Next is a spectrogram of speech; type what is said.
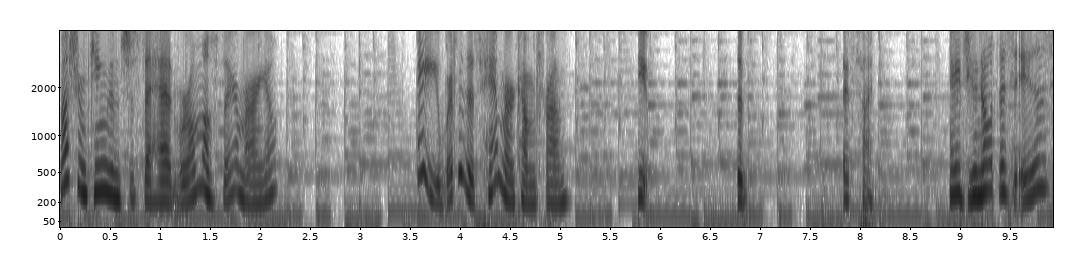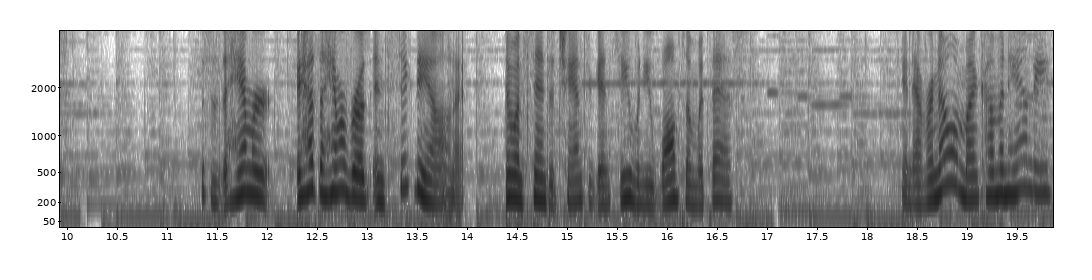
Mushroom Kingdom's just ahead. We're almost there, Mario. Hey, where did this hammer come from? It's fine. Hey, do you know what this is? This is the hammer. It has the Hammer Bros insignia on it. No one stands a chance against you when you womp them with this. You never know, it might come in handy.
